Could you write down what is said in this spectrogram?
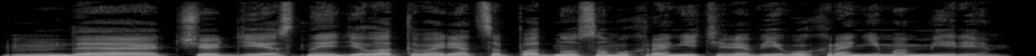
да, чудесные дела творятся под носом у хранителя в его хранимом мире.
